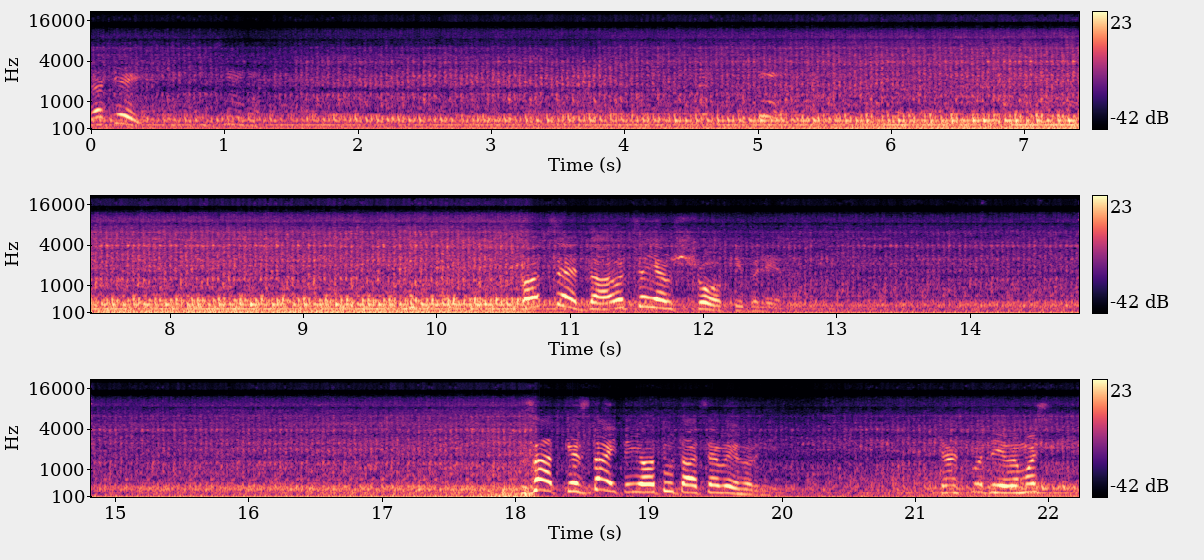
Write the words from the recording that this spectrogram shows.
Який? Оце да, оце я в шокі, блін. Задки здайте його тут, а це вигорніть. Зараз подивимось.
